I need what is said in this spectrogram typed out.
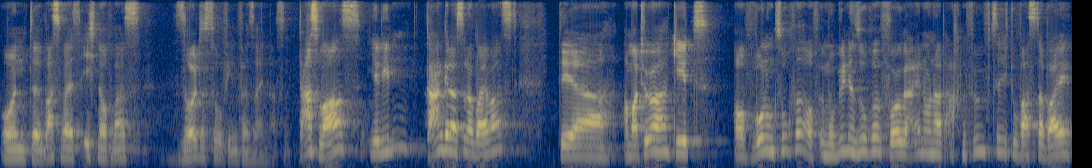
und äh, was weiß ich noch was, solltest du auf jeden Fall sein lassen. Das war's, ihr Lieben. Danke, dass du dabei warst. Der Amateur geht auf Wohnungssuche, auf Immobiliensuche, Folge 158. Du warst dabei.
